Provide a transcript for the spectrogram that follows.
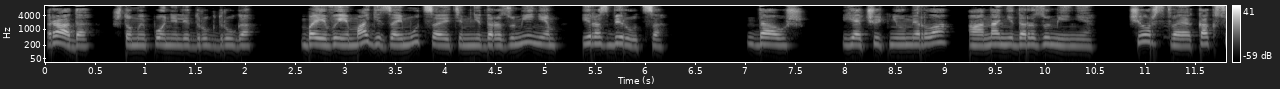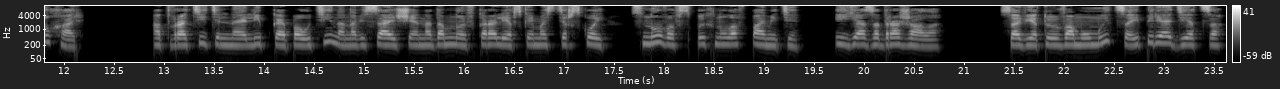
«Рада, что мы поняли друг друга. Боевые маги займутся этим недоразумением и разберутся». «Да уж, я чуть не умерла, а она недоразумение, черствая, как сухарь. Отвратительная липкая паутина, нависающая надо мной в королевской мастерской, снова вспыхнула в памяти, и я задрожала. «Советую вам умыться и переодеться.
